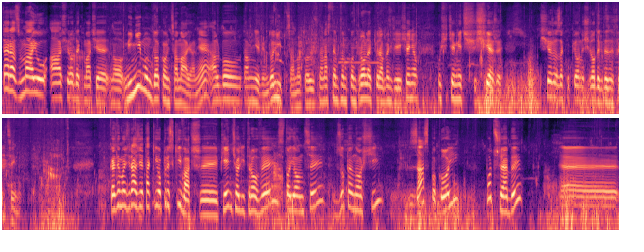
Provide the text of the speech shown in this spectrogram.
teraz w maju, a środek macie no, minimum do końca maja, nie? Albo tam nie wiem, do lipca. No to już na następną kontrolę, która będzie jesienią, musicie mieć świeży, świeżo zakupiony środek dezynfekcyjny. W każdym bądź razie taki opryskiwacz 5-litrowy, stojący w zupełności zaspokoi potrzeby e,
